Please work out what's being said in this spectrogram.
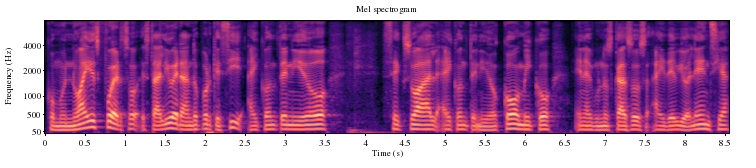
como no hay esfuerzo, está liberando porque sí, hay contenido sexual, hay contenido cómico, en algunos casos hay de violencia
